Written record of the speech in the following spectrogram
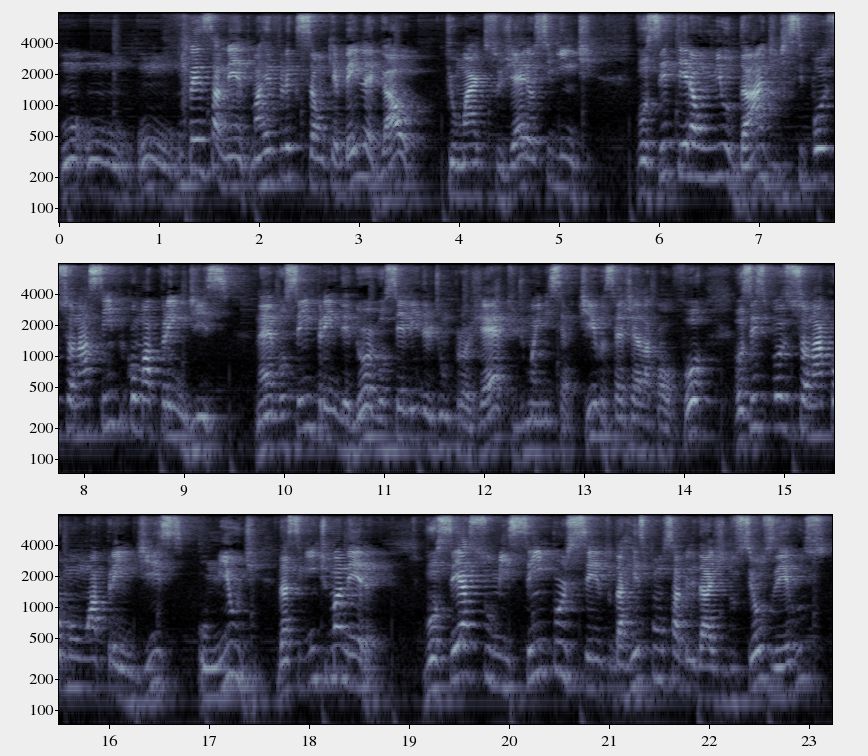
um, um, um, um pensamento, uma reflexão que é bem legal, que o Marx sugere, é o seguinte: você ter a humildade de se posicionar sempre como aprendiz né? Você empreendedor, você líder de um projeto, de uma iniciativa, seja ela qual for, você se posicionar como um aprendiz humilde da seguinte maneira: você assumir 100% da responsabilidade dos seus erros.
